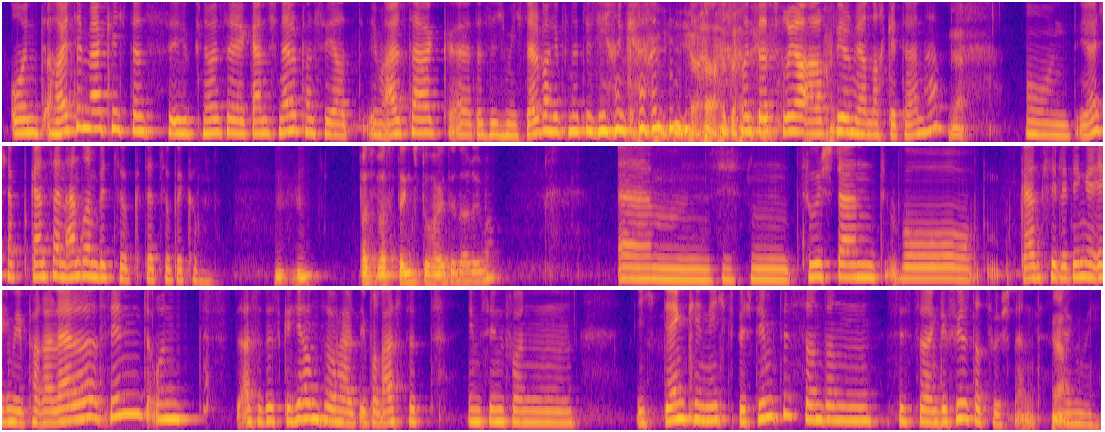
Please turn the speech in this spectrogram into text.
Und heute merke ich, dass Hypnose ganz schnell passiert im Alltag, äh, dass ich mich selber hypnotisieren kann. Ja, und das früher auch viel mehr noch getan habe. Ja. Und ja, ich habe ganz einen anderen Bezug dazu bekommen. Mhm. Was, was denkst du heute darüber? Ähm, es ist ein Zustand, wo ganz viele Dinge irgendwie parallel sind und also das Gehirn so halt überlastet im Sinn von ich denke nichts Bestimmtes, sondern es ist so ein gefühlter Zustand ja. irgendwie.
